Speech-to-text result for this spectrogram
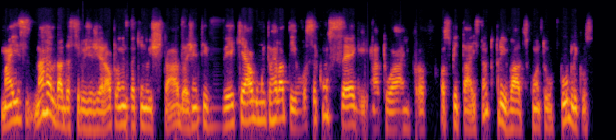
Mas, na realidade da cirurgia geral, pelo menos aqui no estado, a gente vê que é algo muito relativo. Você consegue atuar em hospitais, tanto privados quanto públicos,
